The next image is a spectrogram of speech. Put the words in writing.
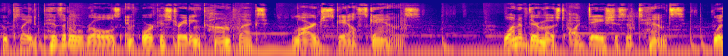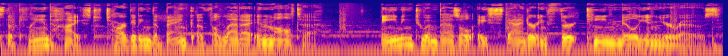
who played pivotal roles in orchestrating complex, large-scale scams. One of their most audacious attempts was the planned heist targeting the Bank of Valletta in Malta, aiming to embezzle a staggering 13 million euros.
